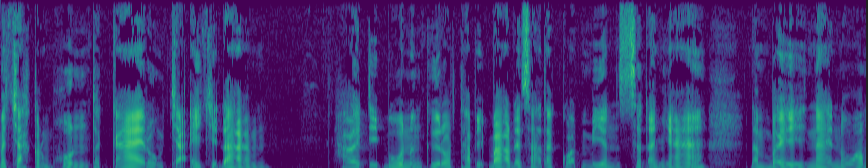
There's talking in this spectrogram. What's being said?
ម្ចាស់ក្រុមហ៊ុនតកែរោងចក្រអីជាដើមហើយទី4ហ្នឹងគឺរដ្ឋាភិបាលដែលសារថាគាត់មានសិទ្ធិអាជ្ញាដើម្បីណែនាំ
